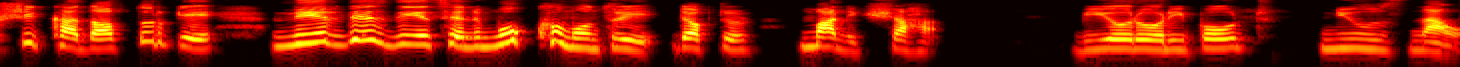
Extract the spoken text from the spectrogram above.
শিক্ষা দপ্তরকে নির্দেশ দিয়েছেন মুখ্যমন্ত্রী doctor Manik Saha. Bureau report, news now.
